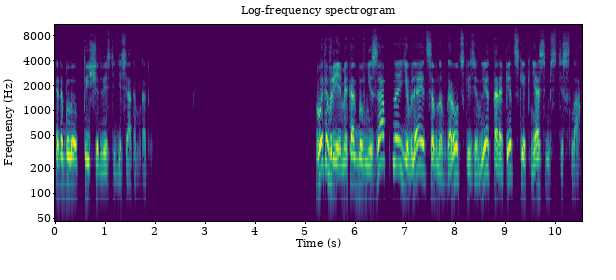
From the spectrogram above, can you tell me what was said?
Это было в 1210 году. В это время, как бы внезапно, является в новгородской земле торопецкий князь Мстислав.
